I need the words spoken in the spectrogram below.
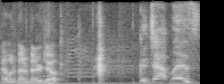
That would have been a better joke. Good job, Liz.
